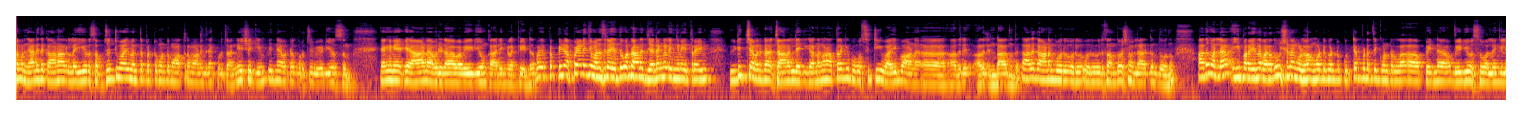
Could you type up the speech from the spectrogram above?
സമയം ഞാനിത് കാണാറില്ല. ഈ ഒരു സബ്ജക്റ്റുമായി ബന്ധപ്പെട്ടുകൊണ്ട് മാത്രമാണ് ഇതിനെക്കുറിച്ച് അന്വേഷിക്കുകയും പിന്നെ അവരുടെ കുറച്ച് വീഡിയോസും എങ്ങനെയൊക്കെയാണ് അവരുടെ ആ വീഡിയോയും കാര്യങ്ങളൊക്കെ ഇട്ടത്. അപ്പോൾ പിന്നെ അപ്പോഴാണ് എനിക്ക് മനസ്സിലായി എന്തുകൊണ്ടാണ് ജനങ്ങൾ ഇങ്ങനെ ഇത്രയും ഇടിച്ച് അവരുടെ ചാനലിലേക്ക് കാരണം അത്രയ്ക്ക് പോസിറ്റീവ് വൈബാണ് അതിൽ അതിലുണ്ടാകുന്നത്. അത് കാണുമ്പോൾ ഒരു ഒരു ഒരു ഒരു സന്തോഷം എല്ലാവർക്കും തോന്നും. അതുമല്ല ഈ പറയുന്ന പരദൂഷണങ്ങളോ അങ്ങോട്ടും ഇങ്ങോട്ടും കുറ്റപ്പെടുത്തിക്കൊണ്ടുള്ള പിന്നെ വീഡിയോസോ അല്ലെങ്കിൽ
